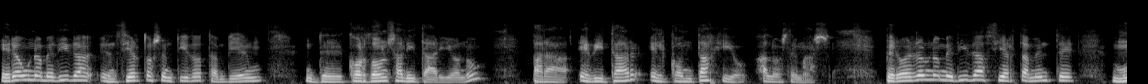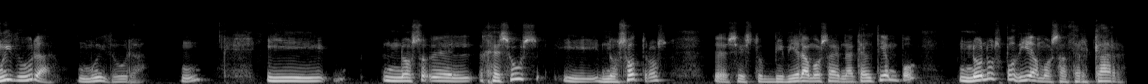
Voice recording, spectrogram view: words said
Era una medida, en cierto sentido, también de cordón sanitario, ¿no? para evitar el contagio a los demás. Pero era una medida ciertamente muy dura, muy dura. Y Jesús y nosotros, eh, si viviéramos en aquel tiempo, no nos podíamos acercar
